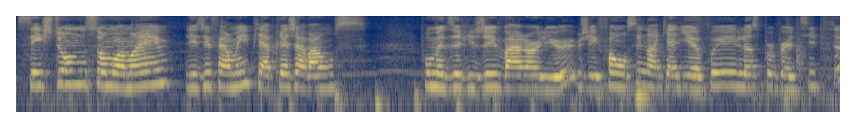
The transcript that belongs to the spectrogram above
c'est je tourne sur moi-même, les yeux fermés, puis après j'avance pour me diriger vers un lieu. J'ai foncé dans Calliope, Lost Property puis tout,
